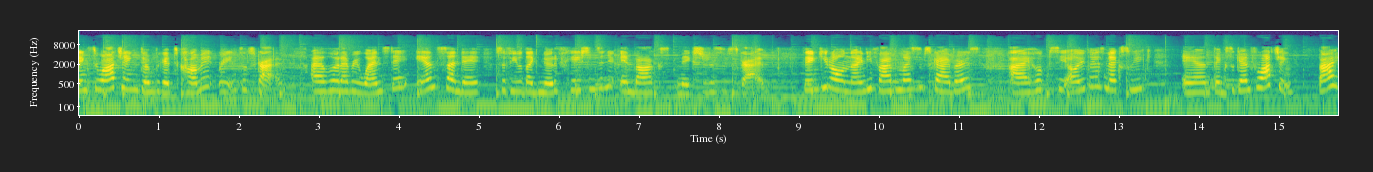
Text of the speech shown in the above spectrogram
Thanks for watching. Don't forget to comment, rate, and subscribe. I upload every Wednesday and Sunday, so if you would like notifications in your inbox, make sure to subscribe. Thank you to all 95 of my subscribers. I hope to see all you guys next week, and thanks again for watching. Bye!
